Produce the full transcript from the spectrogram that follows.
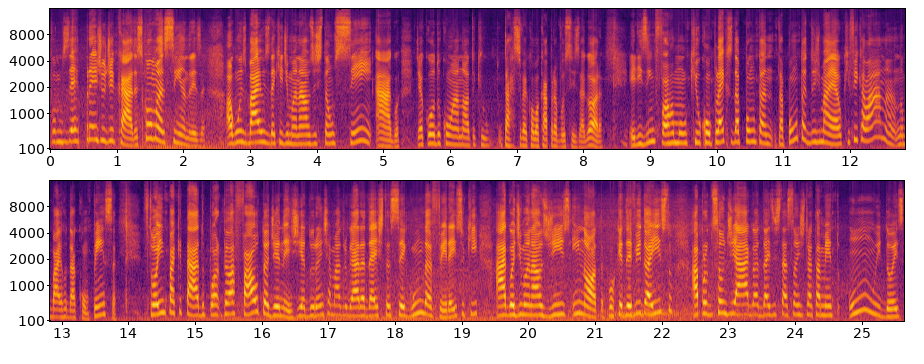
vamos dizer, prejudicadas. Como assim, Andresa? Alguns bairros daqui de Manaus estão sem água. De acordo com a nota que o Tarsi vai colocar para vocês agora, eles informam que o complexo da Ponta, da Ponta do Ismael, que fica lá no, no bairro da Compensa, foi impactado por, pela falta de energia durante a madrugada desta segunda-feira. É isso que a Água de Manaus diz em nota, porque devido a isso, a produção de água das estações de tratamento 1 e 2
